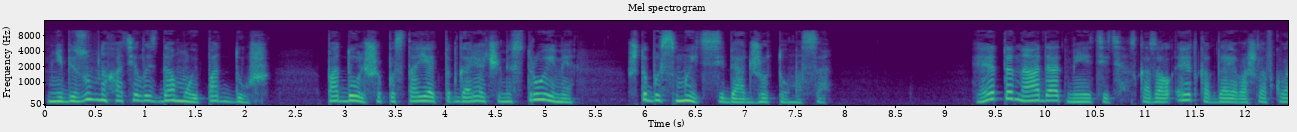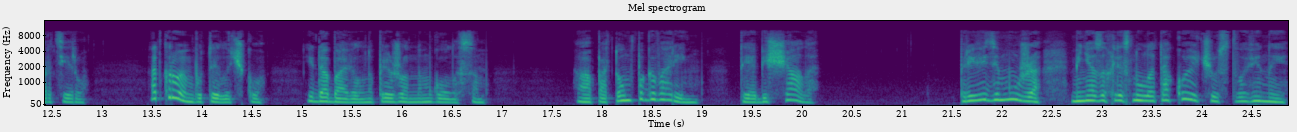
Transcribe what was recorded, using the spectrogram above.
Мне безумно хотелось домой, под душ, подольше постоять под горячими струями, чтобы смыть с себя Джо Томаса. «Это надо отметить», — сказал Эд, когда я вошла в квартиру. «Откроем бутылочку», — и добавил напряженным голосом. «А потом поговорим. Ты обещала». При виде мужа меня захлестнуло такое чувство вины,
